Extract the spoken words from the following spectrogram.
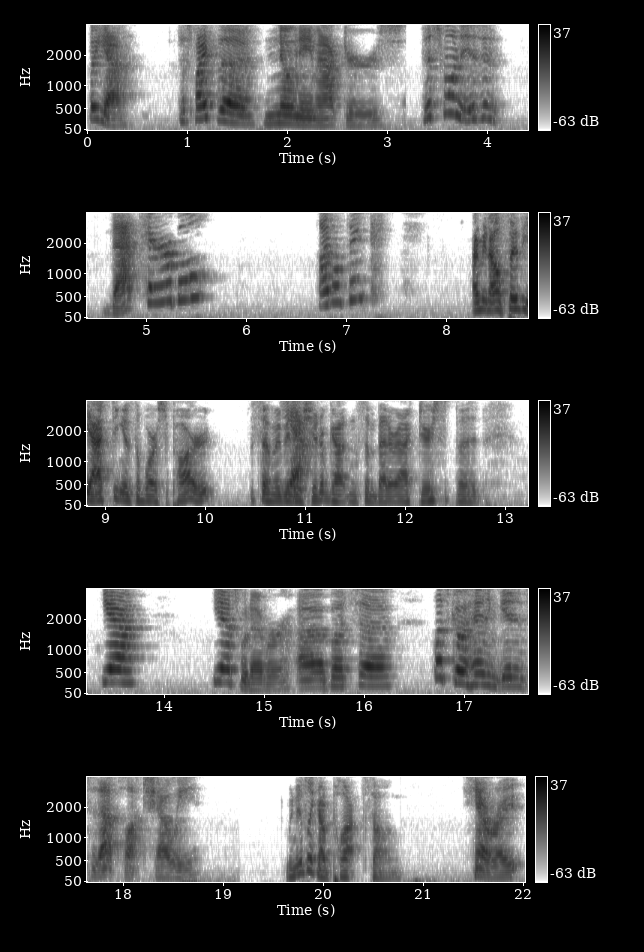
but yeah, despite the no name actors, this one isn't that terrible. I don't think. I mean, I'll say the acting is the worst part, so maybe Yeah. they should have gotten some better actors, but Yeah, yeah, it's whatever. Uh, but uh, let's go ahead and get into that plot, shall we? we need like a plot song. Yeah, right.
